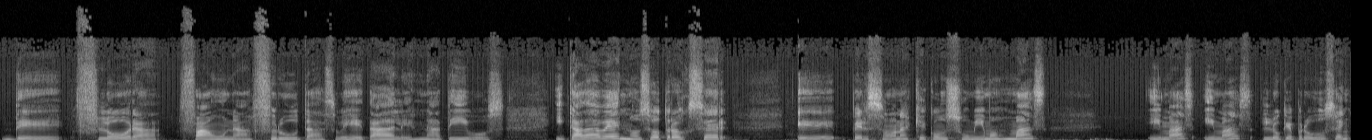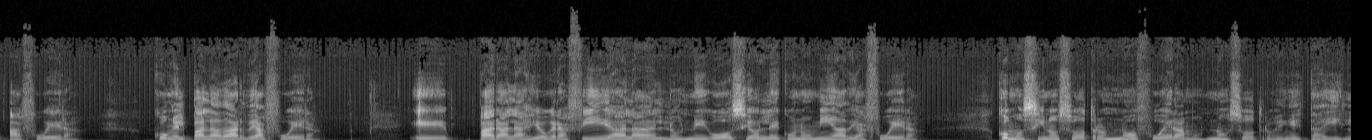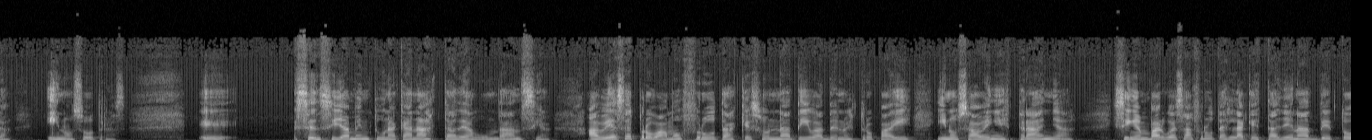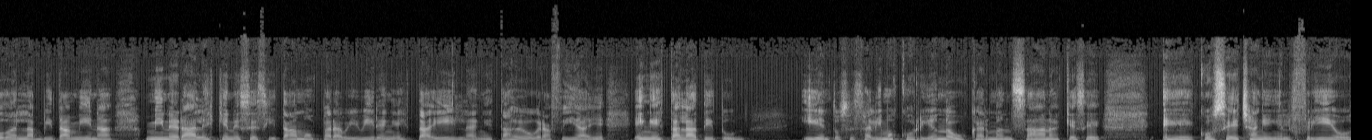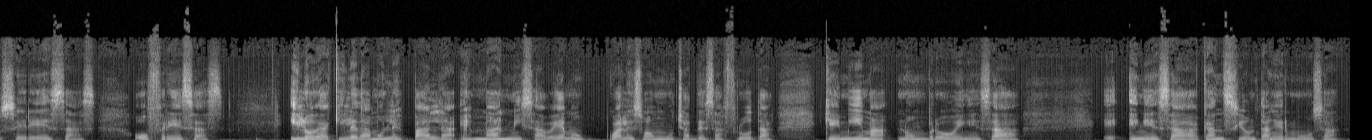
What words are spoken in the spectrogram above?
de flora, fauna, frutas, vegetales, nativos, y cada vez nosotros ser eh, personas que consumimos más y más y más lo que producen afuera con el paladar de afuera. Eh, para la geografía, los negocios, la economía de afuera. Como si nosotros no fuéramos nosotros en esta isla y nosotras. Eh, sencillamente una canasta de abundancia. A veces probamos frutas que son nativas de nuestro país y nos saben extrañas sin embargo, esa fruta es la que está llena de todas las vitaminas, minerales que necesitamos para vivir en esta isla, en esta geografía, en esta latitud. Y entonces salimos corriendo a buscar manzanas que se eh, cosechan en el frío, cerezas o fresas. Y lo de aquí le damos la espalda. Es más, ni sabemos cuáles son muchas de esas frutas que Mima nombró en esa, eh, en esa canción tan hermosa.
